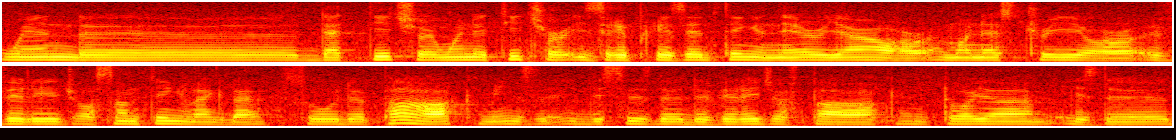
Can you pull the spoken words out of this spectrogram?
when the, that teacher, when a teacher is representing an area or a monastery or a village or something like that. So the Pa-Auk means this is the, the village of Pa-Auk, and Tawya is the,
